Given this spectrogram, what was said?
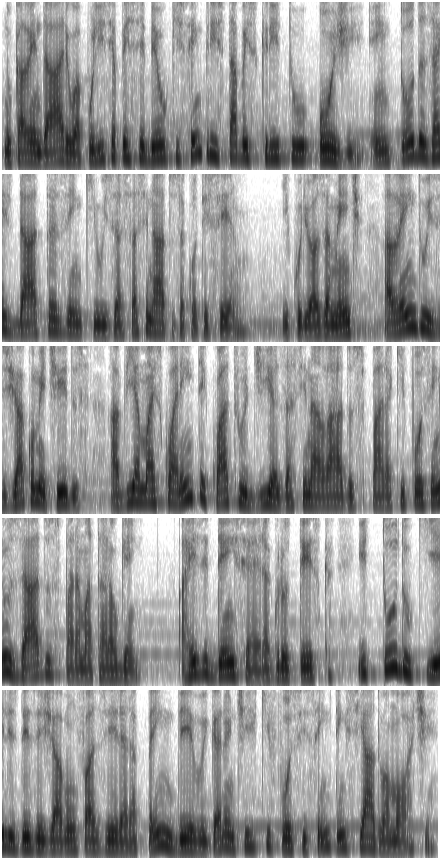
No calendário, a polícia percebeu que sempre estava escrito hoje em todas as datas em que os assassinatos aconteceram. E curiosamente, além dos já cometidos, havia mais 44 dias assinalados para que fossem usados para matar alguém. A residência era grotesca e tudo o que eles desejavam fazer era prendê-lo e garantir que fosse sentenciado à morte.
